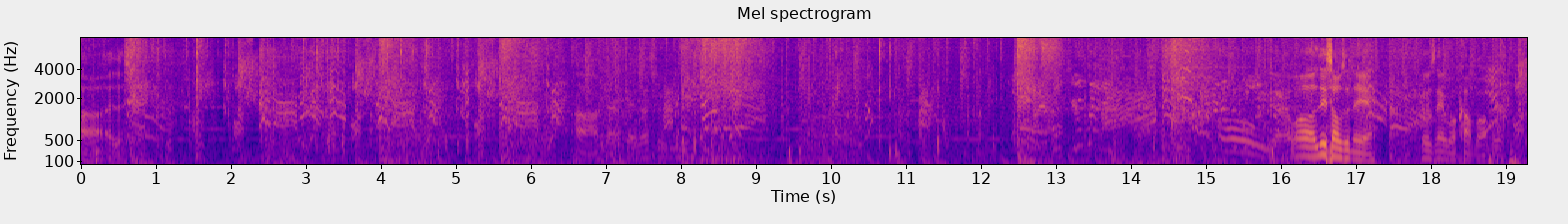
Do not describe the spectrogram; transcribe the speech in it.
Uh. Oh, okay, okay, that's what do. Oh, yeah, well, at least I was in the air. It was able to combo off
